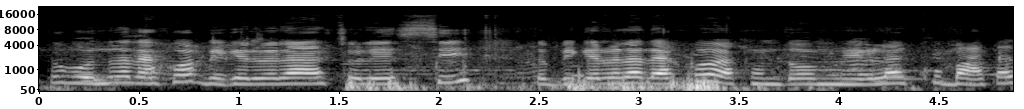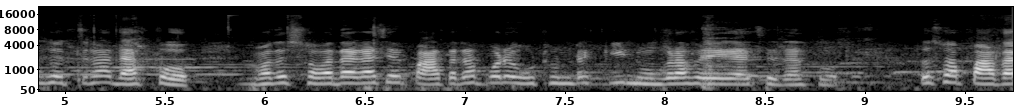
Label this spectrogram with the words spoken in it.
তো বন্ধুরা দেখো, বিকেলবেলা চলে এসেছি। তো বিকেলবেলা দেখো, এখন তো মেঘলা, খুব বাতাস হচ্ছে না। দেখো, আমাদের সবাদা গাছের পাতাটা পরে উঠোনটা কি নোংরা হয়ে গেছে, দেখো। তো সব পাতা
